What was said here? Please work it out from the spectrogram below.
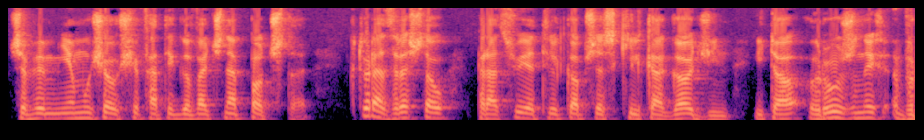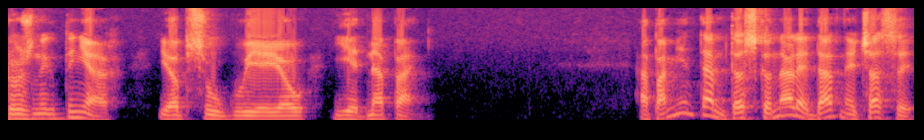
żebym nie musiał się fatygować na pocztę, która zresztą pracuje tylko przez kilka godzin i to różnych w różnych dniach i obsługuje ją jedna pani. A pamiętam doskonale dawne czasy,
